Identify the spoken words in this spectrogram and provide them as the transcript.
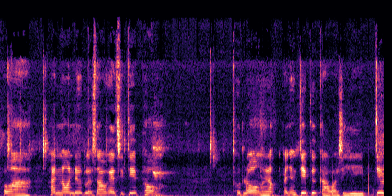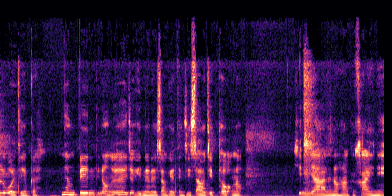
เพราะว่าคันนอนดึกแล้วเช้าแค่สิเจ็บท้องทดลองเลยเนาะก็ยังเจ็บคือเก่าอะสิเจ็บรือบ่เจ็บก็ ยังเป็นพี่น้องเอ้ยจะเห็นในเช้าแค่จังสิเศร้าเจ็บท้องเนาะกินยาแล้วเนาะหาก็ไข้แน่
